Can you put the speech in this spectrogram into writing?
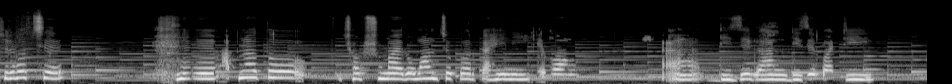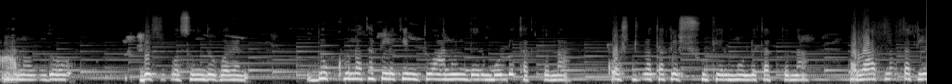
সেটা হচ্ছে হ্যাঁ, আপনারা তো সবসময় রোমাঞ্চকর কাহিনী এবং ডিজে গান ডিজে পার্টি আনন্দ বেশি পছন্দ করেন। দুঃখ না থাকলে কিন্তু আনন্দের মূল্য থাকতো না, কষ্ট না থাকলে সুখের মূল্য থাকতো না, রাত না থাকলে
